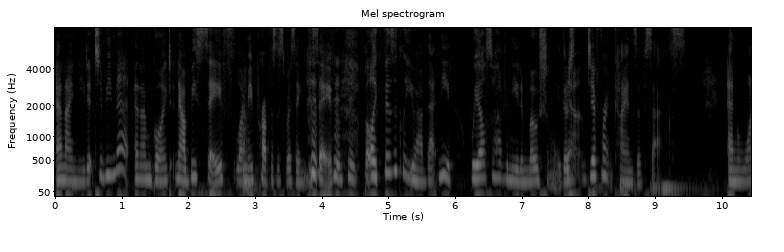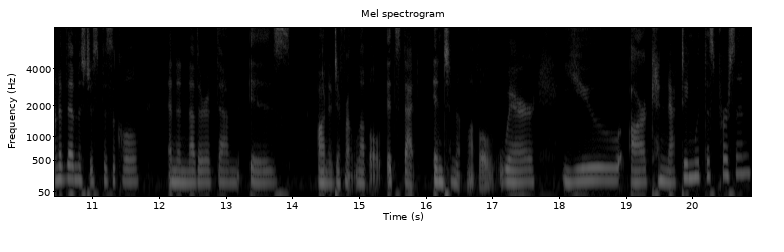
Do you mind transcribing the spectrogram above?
and I need it to be met. And I'm going to now be safe. Let me preface this by saying be safe. But like physically, you have that need. We also have a need emotionally. There's Yeah. different kinds of sex. And one of them is just physical, and another of them is on a different level. It's that intimate level where you are connecting with this person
